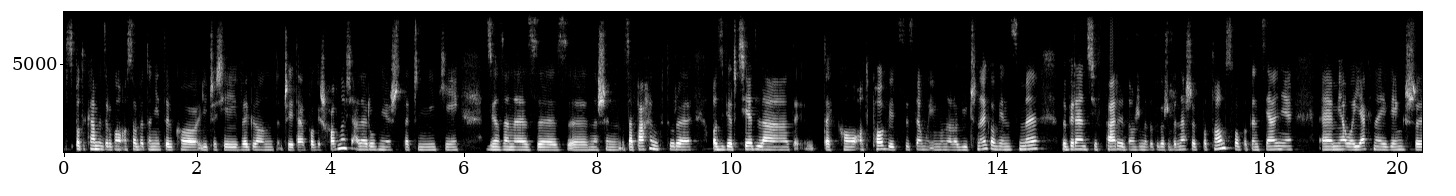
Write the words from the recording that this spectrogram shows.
spotykamy drugą osobę, to nie tylko liczy się jej wygląd, czyli ta powierzchowność, ale również te czynniki związane z, z naszym zapachem, który odzwierciedla te, taką odpowiedź systemu immunologicznego, więc my, dobierając się w pary, dążymy do tego, żeby nasze potomstwo potencjalnie miało jak największy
